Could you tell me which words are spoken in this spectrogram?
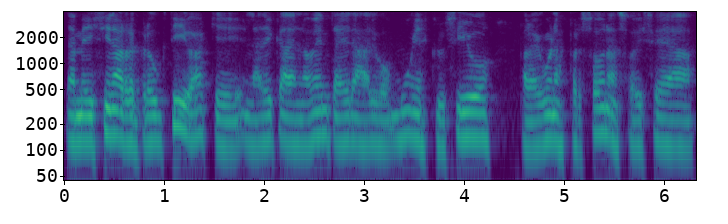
La medicina reproductiva, que en la década del 90 era algo muy exclusivo para algunas personas, hoy se ha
